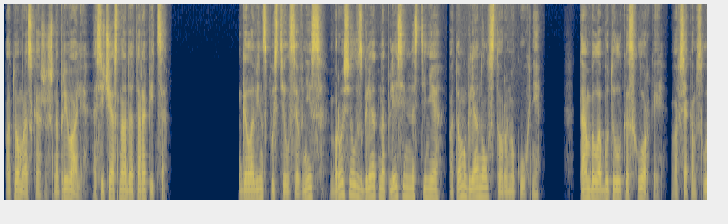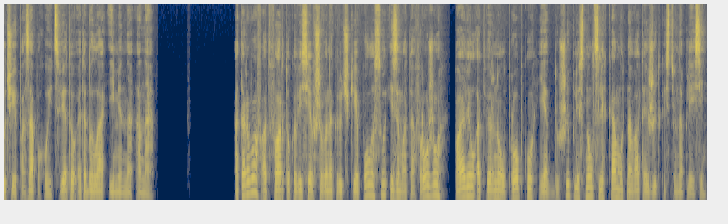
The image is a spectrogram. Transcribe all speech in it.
Потом расскажешь, на привале, а сейчас надо торопиться. Головин спустился вниз, бросил взгляд на плесень на стене, потом глянул в сторону кухни. Там была бутылка с хлоркой, во всяком случае по запаху и цвету это была именно она. Оторвав от фартука, висевшего на крючке полосу и замотав рожу, Павел отвернул пробку и от души плеснул слегка мутноватой жидкостью на плесень.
